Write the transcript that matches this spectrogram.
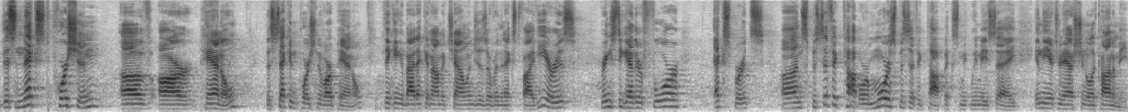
This next portion of our panel, the second portion of our panel, thinking about economic challenges over the next five years, brings together four experts on specific top or more specific topics, we may say, in the international economy.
